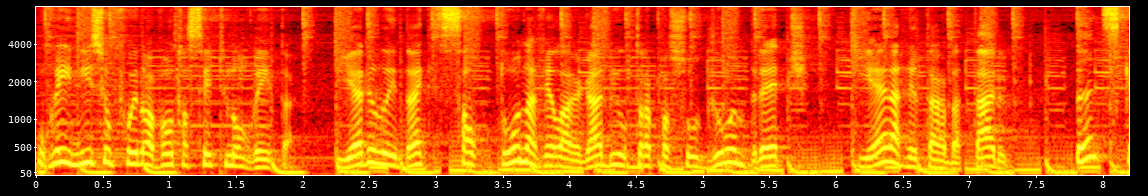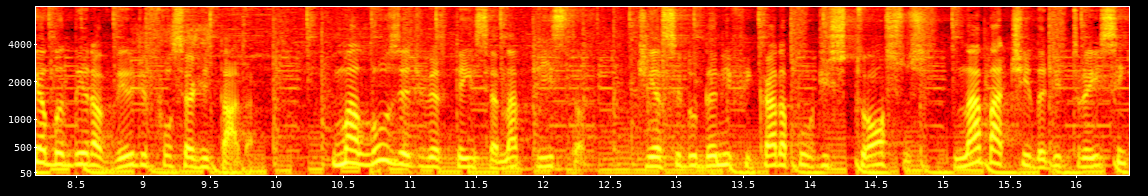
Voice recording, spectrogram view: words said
O reinício foi na volta 190 e Aaron Dyke saltou na relargada e ultrapassou Joe Andretti, que era retardatário, antes que a bandeira verde fosse agitada. Uma luz de advertência na pista tinha sido danificada por destroços na batida de Tracy,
